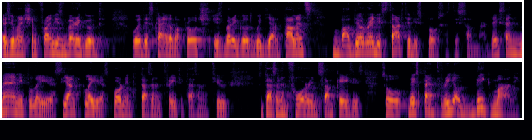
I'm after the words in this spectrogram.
As you mentioned, Freund is very good with this kind of approach. Is very good with young talents, but they already started this process this summer. They signed many players, young players born in 2003, 2002, 2004 in some cases. So they spent real big money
